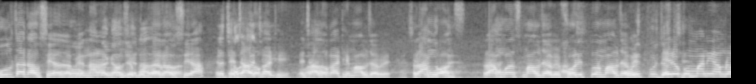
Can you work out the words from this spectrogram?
বুলতা গাউসিয়া যাবে বুলতা নারায়ণগঞ্জে গাউসিয়া, বুলতা নারায়ণগঞ্জ। গাউসিয়া ঝালকাঠি? ঝালকাঠি মাল যাবে আচ্ছা, রামগঞ্জ। রামগঞ্জ মাল যাবে ফরিদপুর মাল যাবে। এরকম মানে আমরা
